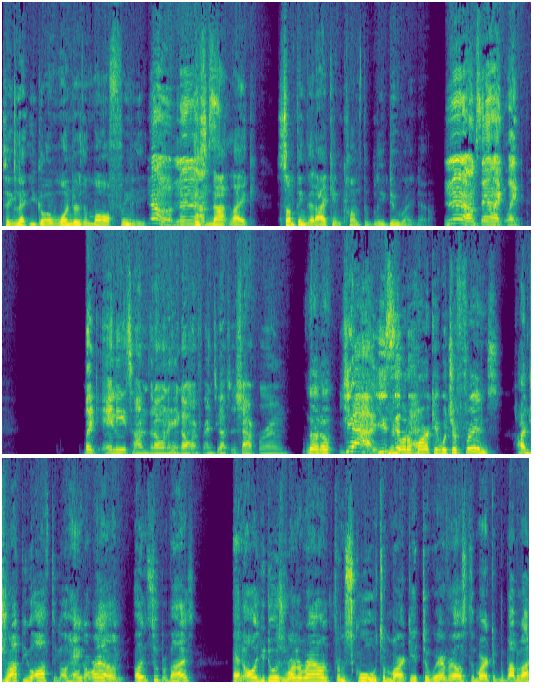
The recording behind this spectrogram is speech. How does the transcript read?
to let you go and wander the mall freely no, no, no, is I'm, not like something that I can comfortably do right now. No, no, I'm saying like like like any time that I want to hang out with my friends, you have to chaperone. No, no. Yeah, you, You go to that. market with your friends. I drop you off to go hang around unsupervised, and all you do is run around from school to market to wherever else to market, blah blah blah,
